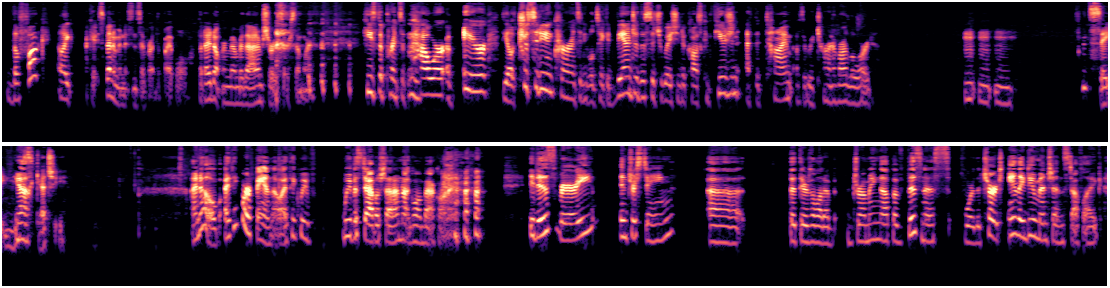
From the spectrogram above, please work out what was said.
the fuck? Like, okay, it's been a minute since I've read the Bible, but I don't remember that. I'm sure it's there somewhere. He's the prince of power of air, the electricity and currents, and he will take advantage of the situation to cause confusion at the time of the return of our Lord. Mm-mm-mm. It's Satan. He's Yeah. sketchy. I know. I think we're a fan though. I think we've we've established that. I'm not going back on it. it is very interesting uh, that there's a lot of drumming up of business for the church, and they do mention stuff like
